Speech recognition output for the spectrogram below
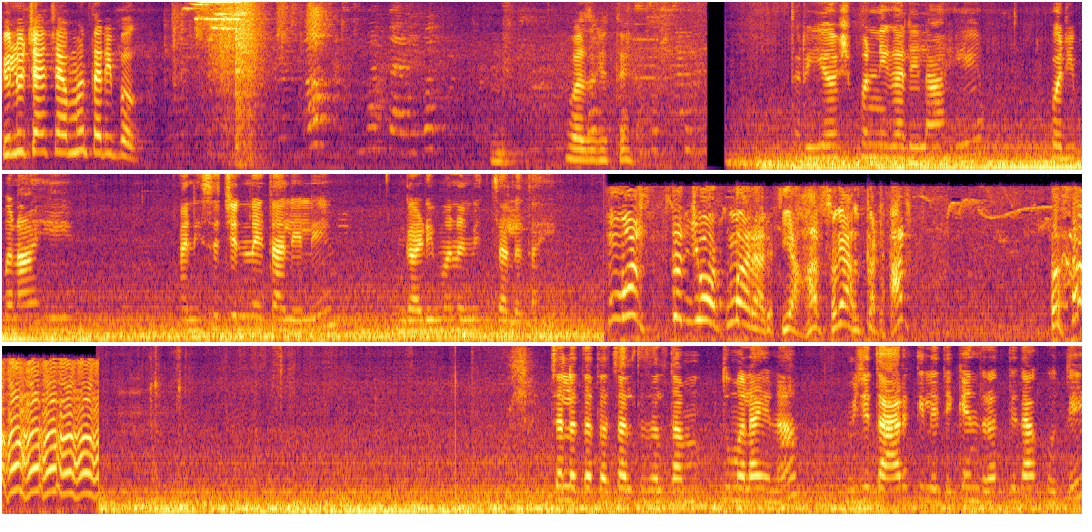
पिलू चाचा म्हातारी बघ वाज घेते तर यश पण निघालेला आहे परी पण आहे आणि सचिन नाहीत आलेले गाडी मनानेच चालत आहे. मस्त जोक मारा रे या हलकट हंस चलत आता चालता चालता तुम्हाला आहे ना मी जिथं आरतीला ते केंद्रात ते दाखवते.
